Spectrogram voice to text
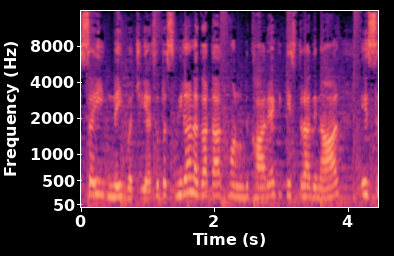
ਸਹੀ ਨਹੀਂ ਬਚੀ ਹੈ। ਸੋ ਤਸਵੀਰਾਂ ਲਗਾਤਾਰ ਤੁਹਾਨੂੰ ਦਿਖਾ ਰਿਹਾ ਕਿ ਕਿਸ ਤਰ੍ਹਾਂ ਦੇ ਨਾਲ ਇਸ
